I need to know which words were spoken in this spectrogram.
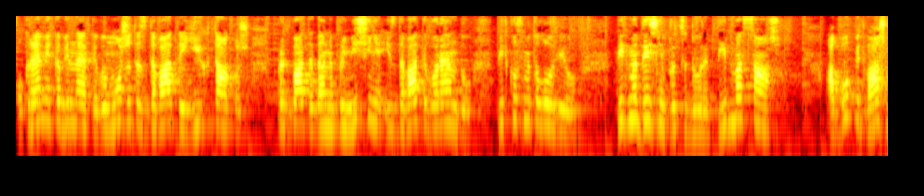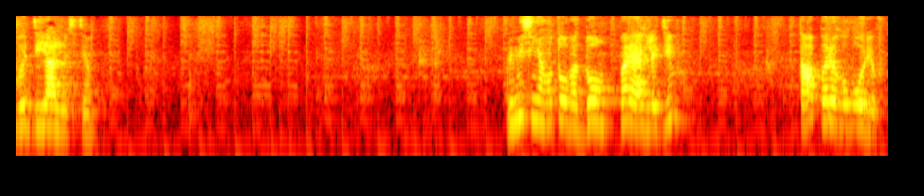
окремі кабінети. Ви можете здавати їх також, придбати дане приміщення і здавати в оренду під косметологію, під медичні процедури, під масаж або під ваш вид діяльності. Приміщення готове до переглядів та переговорів.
